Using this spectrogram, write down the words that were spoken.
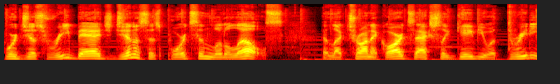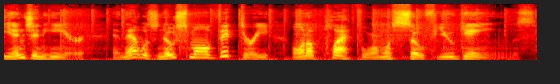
were just rebadged Genesis ports and little else. Electronic Arts actually gave you a 3D engine here, and that was no small victory on a platform with so few games.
